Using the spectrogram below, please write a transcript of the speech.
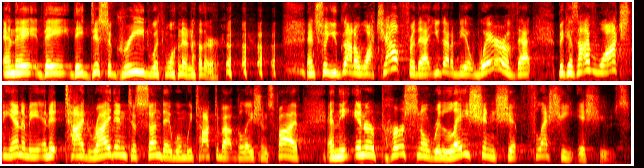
and they they they disagreed with one another and so you got to watch out for that. You got to be aware of that because i've watched the enemy and it tied right into sunday when we talked about galatians 5 and the interpersonal relationship fleshy issues.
